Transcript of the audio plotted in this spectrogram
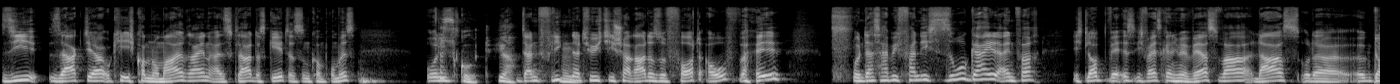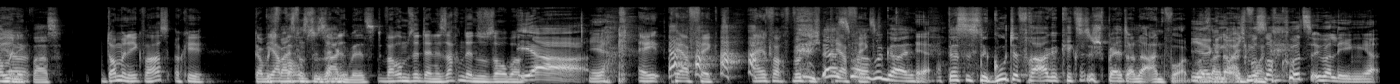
sie sagt ja, okay, ich komme normal rein, alles klar, das geht, das ist ein Kompromiss. Und Das ist gut, ja. dann fliegt natürlich die Scharade sofort auf, weil und das habe ich fand ich so geil einfach. Ich glaube, wer ist, ich weiß gar nicht mehr, wer es war, Lars oder irgendwer. Dominik war's. Dominik war's? Okay. Ich glaube, ich weiß, warum was du sagen deine, willst. Warum sind deine Sachen denn so sauber? Ja, Ja. Ey, perfekt. Einfach wirklich das perfekt. war so geil. Ja. Das ist eine gute Frage, kriegst du später eine Antwort. war Ja, genau. Ich muss Antwort. noch kurz überlegen, ja.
